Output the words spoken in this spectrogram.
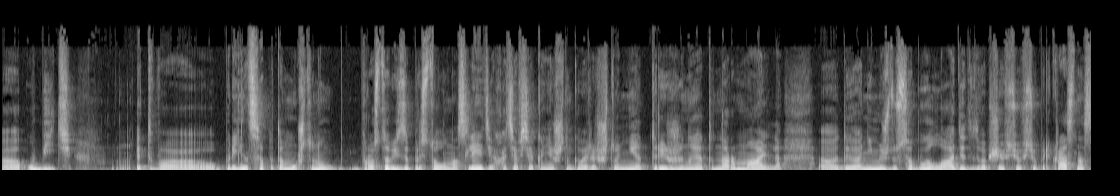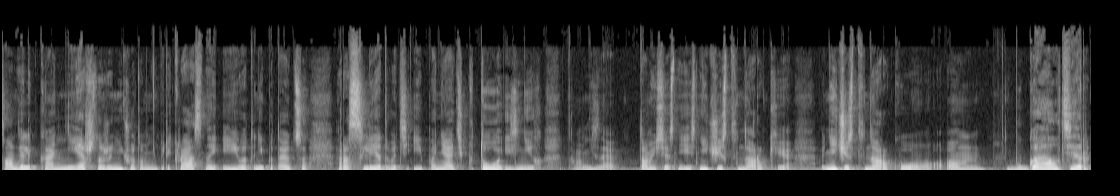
э, убить этого принца, потому что, ну, просто из-за престола наследия, хотя все, конечно, говорят, что нет, три жены это нормально, э, да они между собой ладят, это вообще все-все прекрасно. На самом деле, конечно же, ничего там не прекрасно, и вот они пытаются расследовать и понять, кто из них, там, не знаю, там, естественно, есть нечистый на руки, нечистый на руку эм, бухгалтер,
